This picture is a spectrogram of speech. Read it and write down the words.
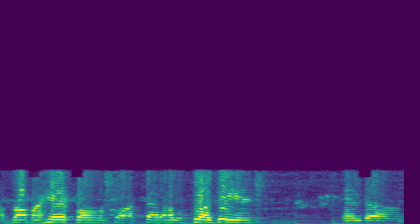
I brought my headphones, so I thought I would plug in. And um,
